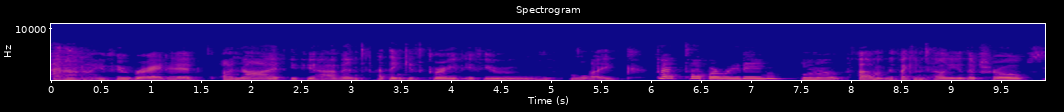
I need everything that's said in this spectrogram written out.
I don't know if you read it or not. If you haven't, I think it's great if you like that type of reading, you know? Um, if I can tell you the tropes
